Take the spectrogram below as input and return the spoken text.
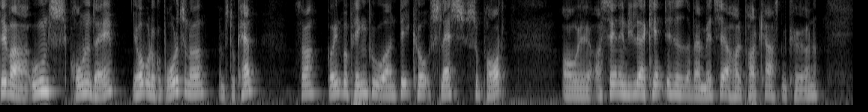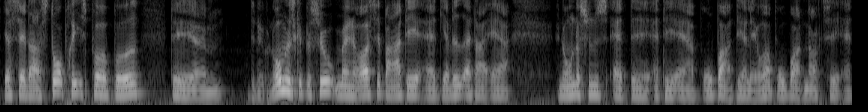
Det var ugens kronede dage. Jeg håber, du kunne bruge det til noget. Og hvis du kan, så gå ind på pengepuren.dk slash support og, øh, og send en lille erkendelighed og vær med til at holde podcasten kørende. Jeg sætter stor pris på både det, øh, den økonomiske besøg, men også bare det, at jeg ved, at der er nogen, der synes, at, øh, at det er brugbart, det jeg laver, og brugbart nok til, at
